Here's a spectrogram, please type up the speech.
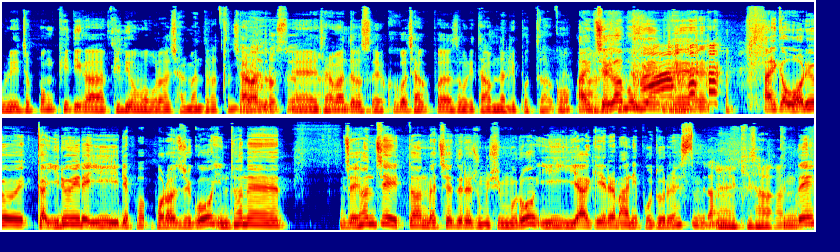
우리 저 뽕 PD가 비디오 먹으러 잘 만들었던데. 잘 만들었어요. 네, 잘 만들었어요. 그거 자극받아서 우리 다음날 리포트하고. 아니 아. 제가 보기에는 아니 그러니까 월요일 그러니까 일요일에 이 일이 버- 벌어지고 인터넷 이제 현지에 있던 매체들을 중심으로 이 이야기를 많이 보도를 했습니다. 네, 기사가 근데.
